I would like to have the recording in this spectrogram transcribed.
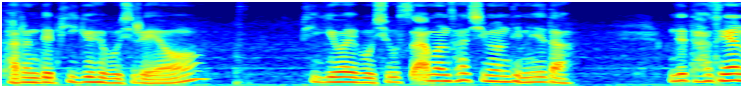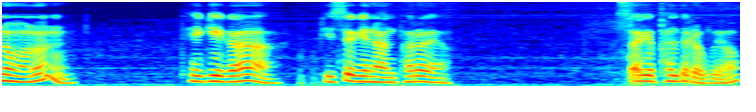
다른데 비교해 보시래요. 비교해 보시고 싸면 사시면 됩니다. 근데 다수야 농어는 대게가 비싸게는 안 팔아요. 싸게 팔더라고요.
